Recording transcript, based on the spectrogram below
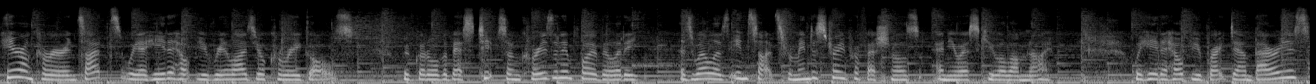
Here on Career Insights, we are here to help you realise your career goals. We've got all the best tips on careers and employability, as well as insights from industry professionals and USQ alumni. We're here to help you break down barriers,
